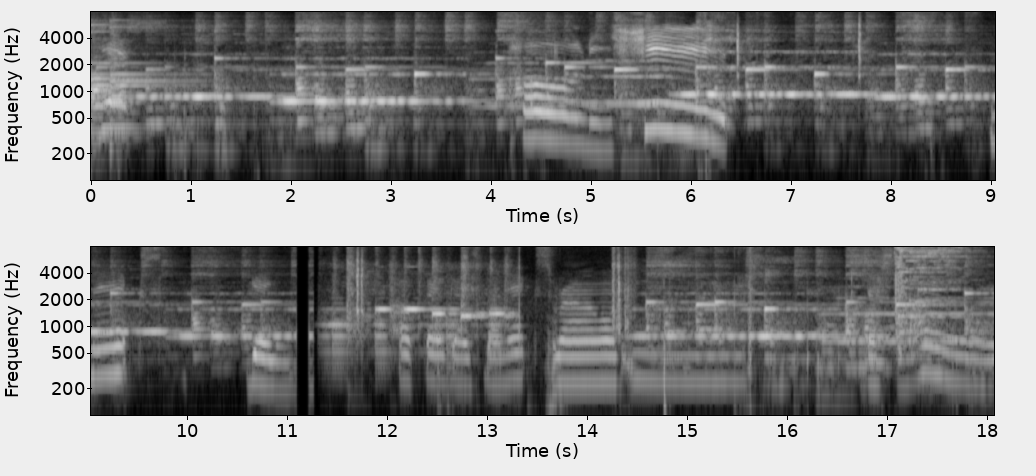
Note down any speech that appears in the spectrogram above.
Yes. Holy shit. Next game. Okay guys, the next round is the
